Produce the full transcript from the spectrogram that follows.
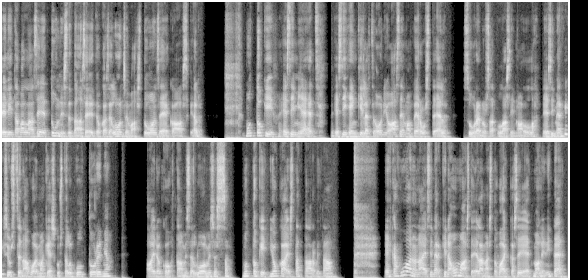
eli tavallaan se, että tunnistetaan se, että jokaisella on se vastuu, on se eka askel. Mutta toki esimiehet, esihenkilöt on jo aseman perusteella lasin alla. Esimerkiksi just sen avoiman keskustelukulttuurin ja aidon kohtaamisen luomisessa. Mutta toki jokaista tarvitaan. Ehkä huonona esimerkkinä omasta elämästä vaikka se, että mä olin itse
